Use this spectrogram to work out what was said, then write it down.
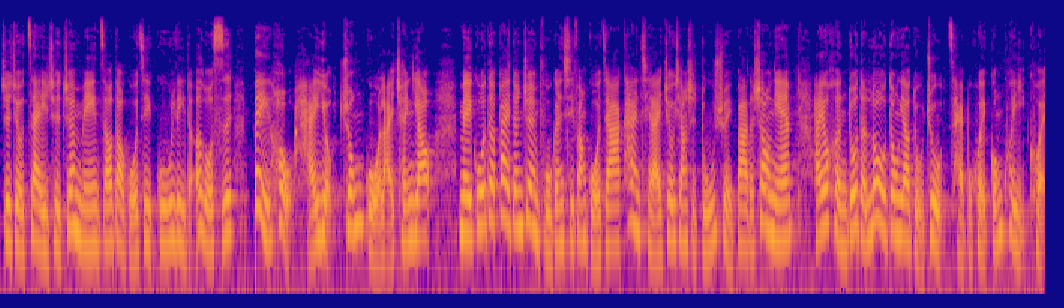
这就再一次证明，遭到国际孤立的俄罗斯背后还有中国来撑腰。美国的拜登政府跟西方国家看起来就像是堵水坝的少年，还有很多的漏洞要堵住，才不会功亏一篑。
